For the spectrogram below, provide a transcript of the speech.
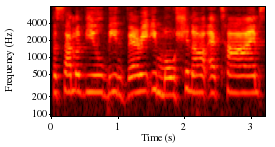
for some of you, being very emotional at times.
